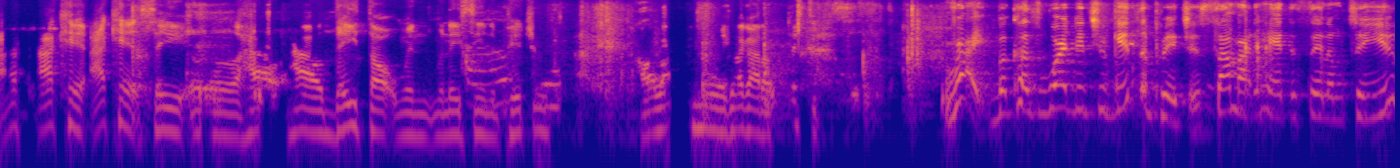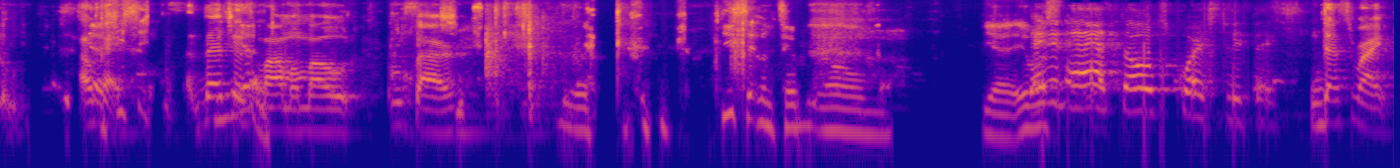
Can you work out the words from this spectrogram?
I, I can't I can't say uh, how, how they thought when when they seen the pictures. All I know is I got arrested. Right, because where did you get the pictures? Somebody had to send them to you. Okay, yeah, that's just yeah. mama mode. I'm sorry. She, yeah. she sent them to me. Um, yeah, it they was. They didn't ask those questions. That's right.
